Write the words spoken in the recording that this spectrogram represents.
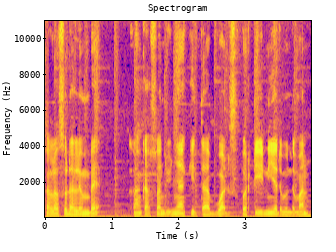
Kalau sudah lembek, langkah selanjutnya kita buat seperti ini ya teman-teman.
